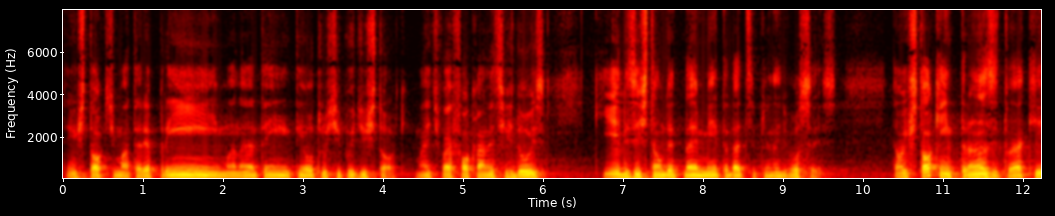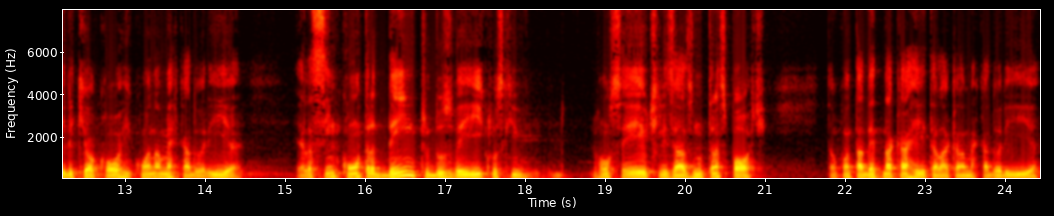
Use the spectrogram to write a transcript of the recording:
Tem estoque de matéria-prima, né? Tem, tem outros tipos de estoque. Mas a gente vai focar nesses dois que eles estão dentro da ementa da disciplina de vocês. Então, estoque em trânsito é aquele que ocorre quando a mercadoria ela se encontra dentro dos veículos que vão ser utilizados no transporte. Então, quando está dentro da carreta lá, aquela mercadoria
